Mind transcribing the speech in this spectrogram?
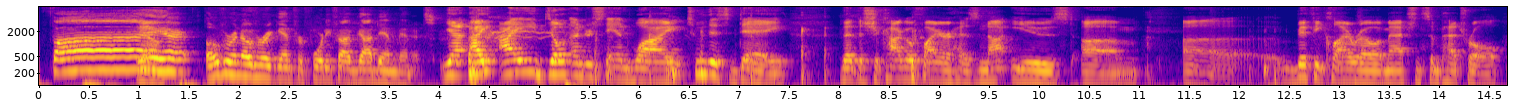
Fire over and over again for 45 goddamn minutes. Yeah, I, I don't understand why, to this day, that the Chicago Fire has not used um, uh, Biffy Clyro, a match and some petrol,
